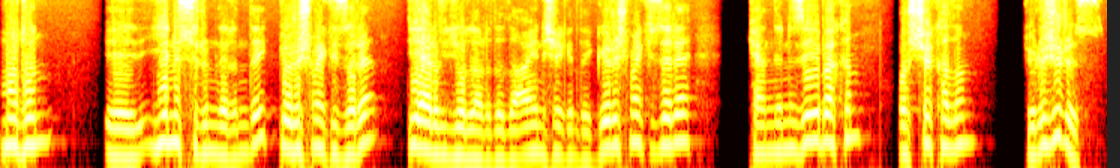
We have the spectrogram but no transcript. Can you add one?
Modun e, yeni sürümlerinde görüşmek üzere. Diğer videolarda da aynı şekilde görüşmek üzere. Kendinize iyi bakın. Hoşça kalın. Görüşürüz.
